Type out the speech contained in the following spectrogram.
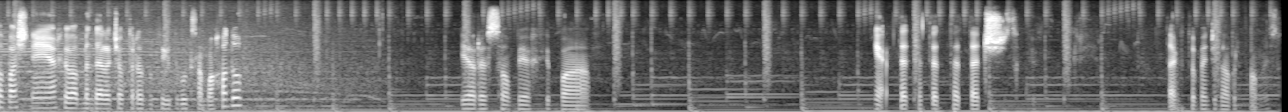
To właśnie ja chyba będę leciał teraz do tych dwóch samochodów. Biorę sobie chyba... Nie, te, te, te, te, te trzy sobie. Tak, to będzie dobry pomysł.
